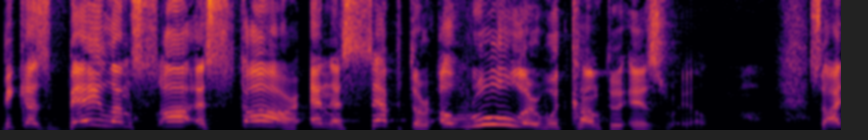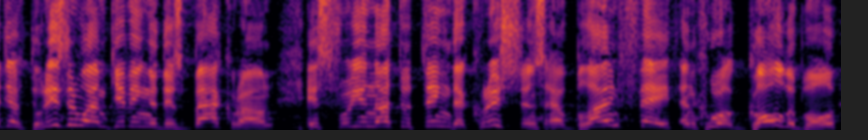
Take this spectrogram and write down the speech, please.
because Balaam saw a star and a scepter, a ruler would come to Israel. So I just, the reason why I'm giving you this background is for you not to think that Christians have blind faith and who are gullible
